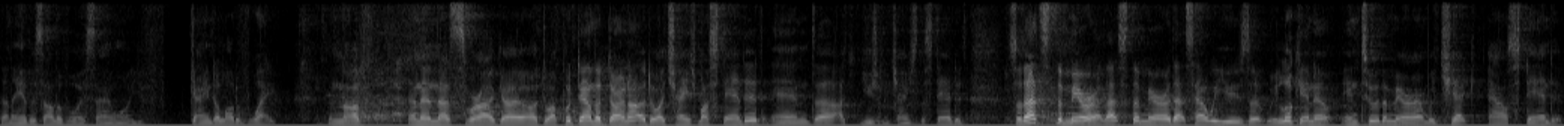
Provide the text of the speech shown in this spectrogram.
then I hear this other voice saying, well, you've gained a lot of weight. And, I've, and then that's where I go, oh, do I put down the donut or do I change my standard? And uh, I usually change the standard. So that's the mirror. That's the mirror. That's how we use it. We look in it, into the mirror and we check our standard.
